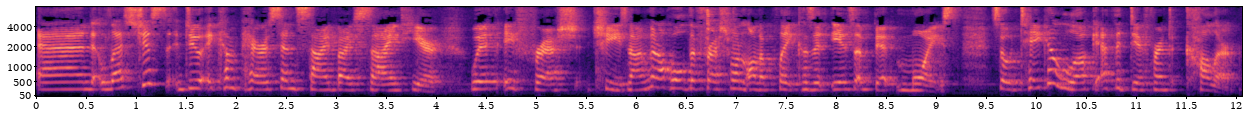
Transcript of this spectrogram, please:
And let's just do a comparison side by side here with a fresh cheese. Now I'm going to hold the fresh one on a plate because it is a bit moist. So take a look at the different color.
